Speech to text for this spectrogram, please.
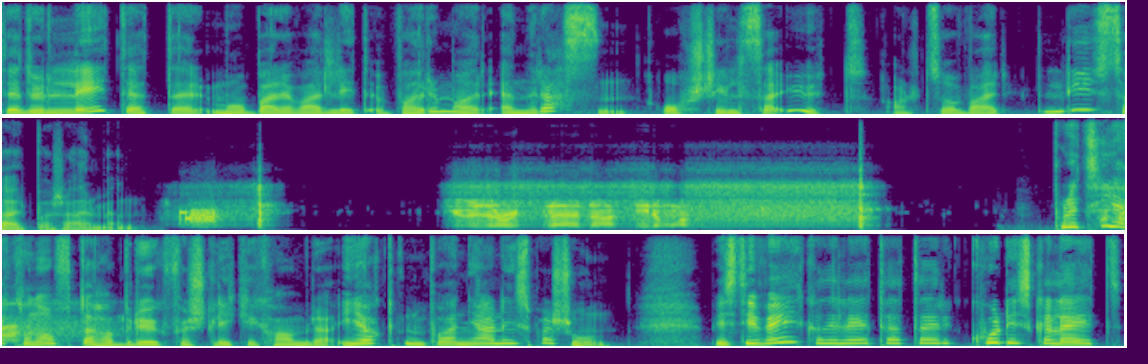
Det du leter etter må bare være litt varmere enn resten, og skille seg ut, altså være lysere på skjermen. Politiet kan ofte ha bruk for slike kamera i jakten på en gjerningsperson. Hvis de vet hva de leter etter, hvor de skal lete,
